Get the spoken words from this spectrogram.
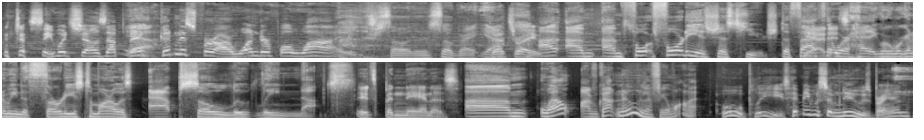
Just see what shows up. Thank Yeah. goodness for our wonderful wives. they're so they're so great. Yeah, That's right. I, I'm I'm for, 40 is just huge. The fact Yeah, that is. we're heading we're, we're gonna be in the 30s tomorrow is absolutely nuts. It's bananas. Um, well, I've got news if you want it. Oh, please hit me with some news, Bran.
